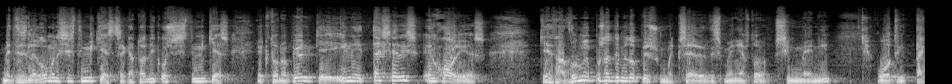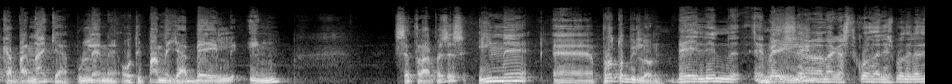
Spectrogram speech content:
με τις λεγόμενες συστημικές, τις 120 συστημικές, εκ των οποίων και είναι οι τέσσερις εγχώριες. Και θα δούμε πώς θα αντιμετωπίσουμε. Ξέρετε τι σημαίνει αυτό; Σημαίνει ότι τα καμπανάκια που λένε ότι πάμε για bail-in, σε τράπεζες είναι ε, πρώτο πυλών. Bail-in εννοείς ένα αναγκαστικό δανεισμό δηλαδή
